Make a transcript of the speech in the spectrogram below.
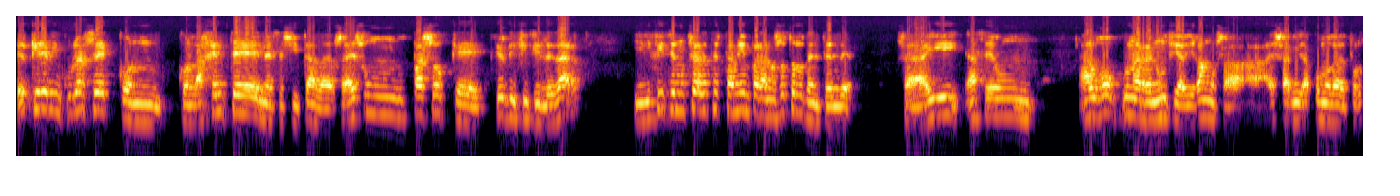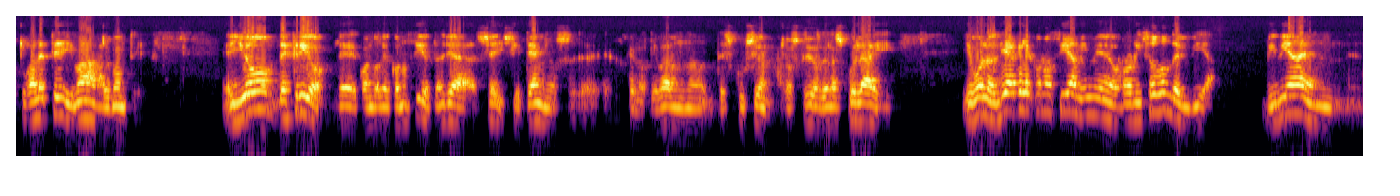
Él quiere vincularse con, la gente necesitada. O sea, es un paso que, es difícil de dar y difícil muchas veces también para nosotros de entender. O sea, ahí hace un, algo, una renuncia, digamos, a, esa vida cómoda de Portugalete y va al monte. Eh, yo de crío, cuando le conocí, yo tendría 6, 7 años, eh, que nos llevaron de excursión a los críos de la escuela y, y bueno, el día que le conocí a mí me horrorizó donde vivía. Vivía en,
